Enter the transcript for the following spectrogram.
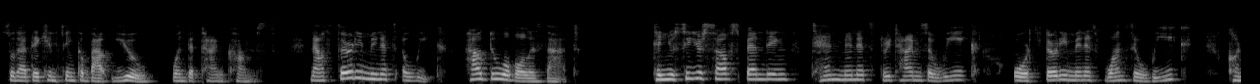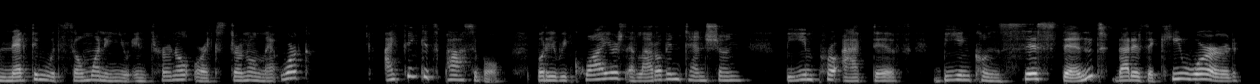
so that they can think about you when the time comes. Now 30 minutes a week how doable is that? Can you see yourself spending 10 minutes three times a week or 30 minutes once a week connecting with someone in your internal or external network? I think it's possible, but it requires a lot of intention, being proactive, being consistent, that is a key word,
